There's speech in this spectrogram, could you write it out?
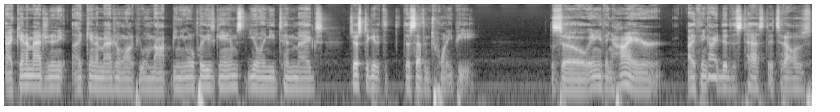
I can't imagine any. I can't imagine a lot of people not being able to play these games. You only need 10 megs just to get it to the 720p. So anything higher, I think I did this test. It said I was,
